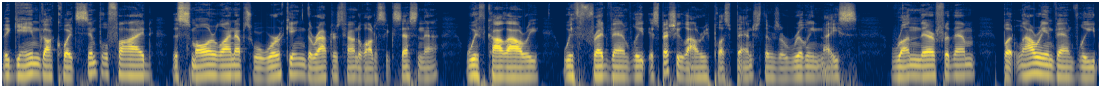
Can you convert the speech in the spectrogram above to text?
The game got quite simplified. The smaller lineups were working. The Raptors found a lot of success in that with Kyle Lowry, with Fred VanVleet, especially Lowry plus bench. There was a really nice run there for them. But Lowry and VanVleet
